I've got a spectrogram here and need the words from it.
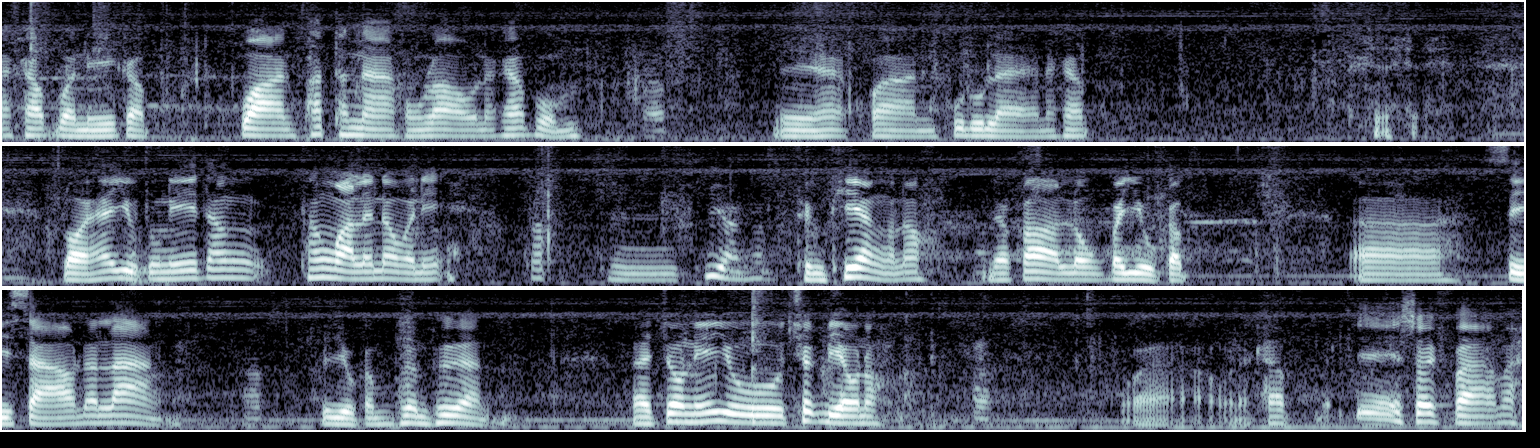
นะครับ วันนี้กับควานพัฒนาของเรานะครับ ผมนี่ฮะควานผู้ดูแลนะครับปล่อยให้อยู่ตรงนี้ทั้งทั้งวันเลยเนาะวันนี้ถึงเที่ยงครับถึงเที่ยงอะเนาะแล้วก็ลงไปอยู่กับเอ่อสีสาวด้านล่างครับ ไปอยู่กับเพื่อนๆแต่ช่วงนี้อยู่เชือกเดียวเนาะครับว้าวนะครับเย้สายฟ้ามา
